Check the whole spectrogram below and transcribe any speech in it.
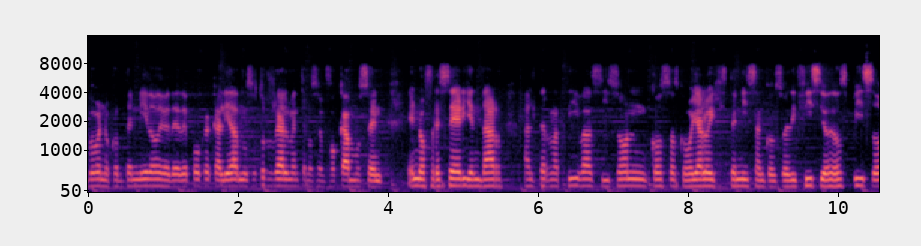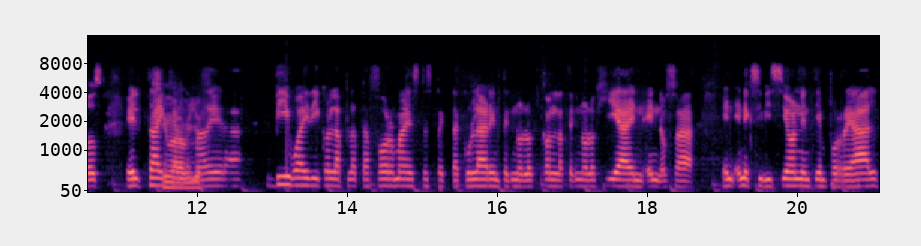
bueno, contenido de, de, poca calidad. Nosotros realmente nos enfocamos en, en ofrecer y en dar alternativas y son cosas como ya lo dijiste Nissan con su edificio de dos pisos, el Taycan de madera, BYD con la plataforma está espectacular en con la tecnología en, en, o sea, en, en exhibición en tiempo real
